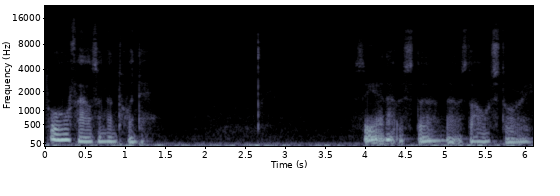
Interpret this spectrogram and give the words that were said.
2020. So yeah, that was the that was the whole story.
